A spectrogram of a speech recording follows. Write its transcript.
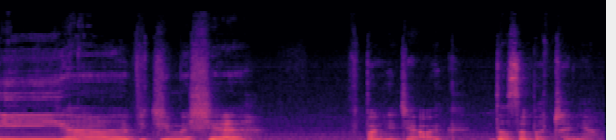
I e, widzimy się w poniedziałek. Do zobaczenia.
